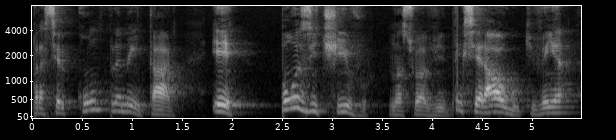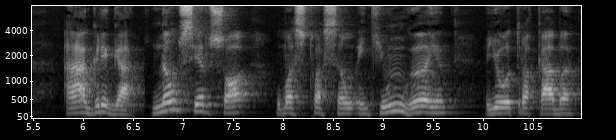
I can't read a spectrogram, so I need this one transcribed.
para ser complementar e positivo na sua vida. Tem que ser algo que venha a agregar, não ser só uma situação em que um ganha e o outro acaba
